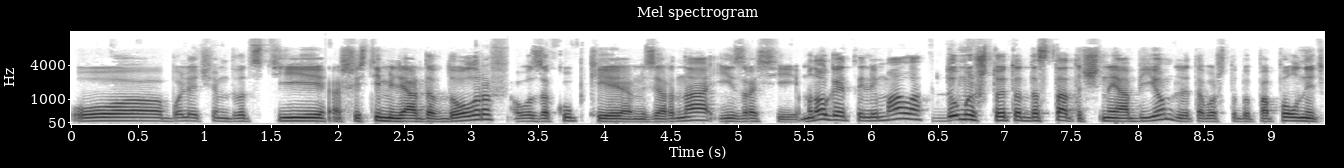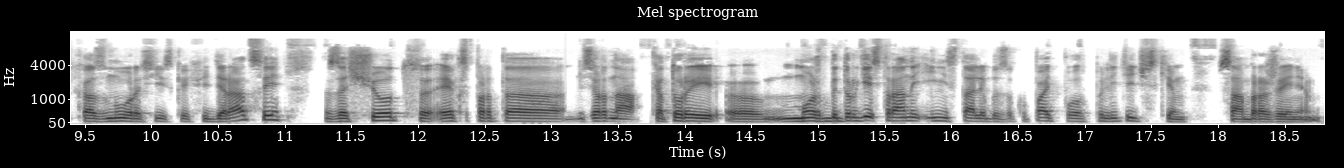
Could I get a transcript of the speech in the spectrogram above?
о более чем 26 миллиардов долларов о закупке зерна из России. Много это или мало? Думаю, что это достаточный объем для того, чтобы пополнить казну Российской Федерации за счет экспорта зерна, который, э, может быть, другие страны и не стали бы закупать по политическим соображениям.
